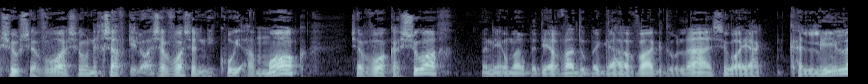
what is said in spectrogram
שהוא שבוע שהוא נחשב כאילו השבוע של ניקוי עמוק, שבוע קשוח, אני אומר בדיעבד ובגאווה גדולה שהוא היה קליל,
